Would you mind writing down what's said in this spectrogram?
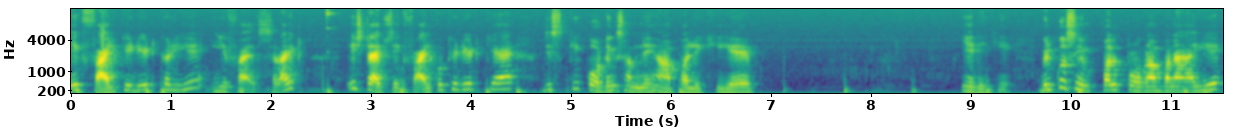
एक फ़ाइल क्रिएट करिए ये फाइल्स राइट इस टाइप से एक फ़ाइल को क्रिएट किया है, जिसकी कोडिंग्स हमने यहाँ पर लिखी है। ये देखिए, बिल्कुल सिंपल प्रोग्राम बनाया ये।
